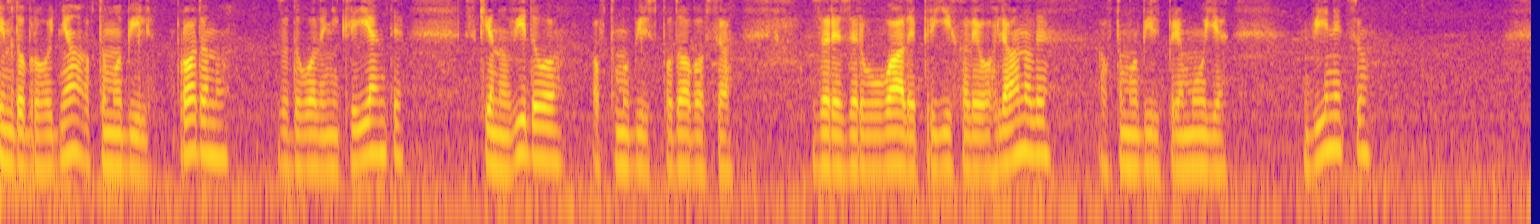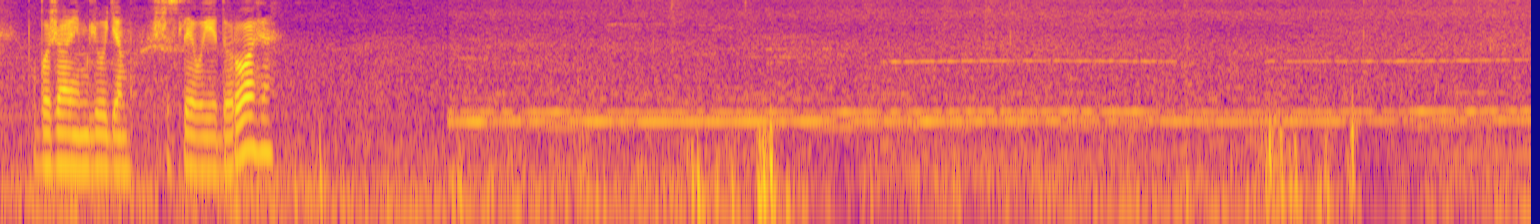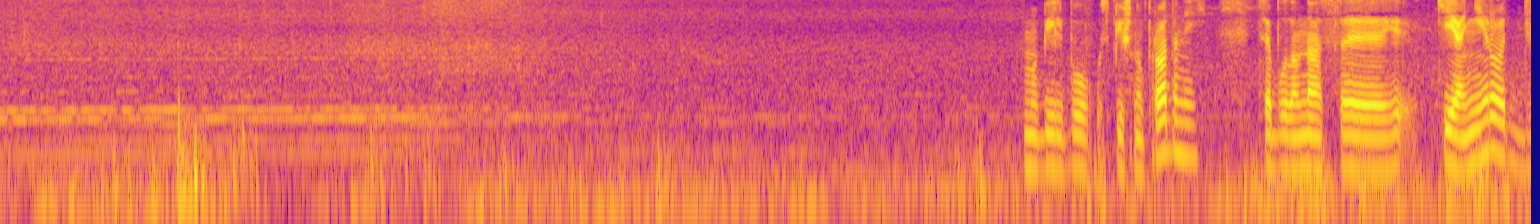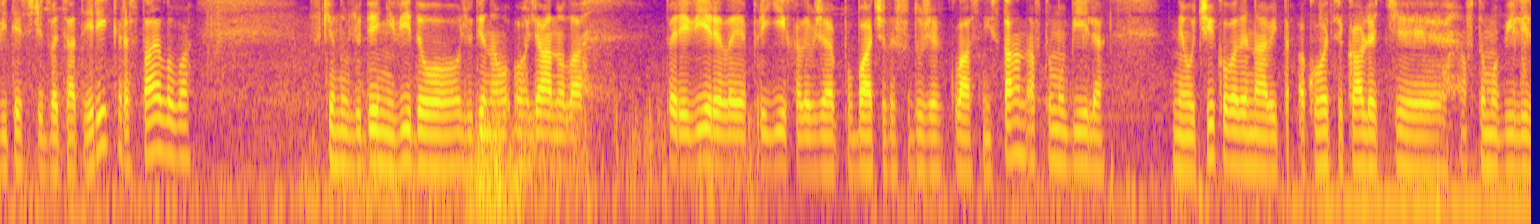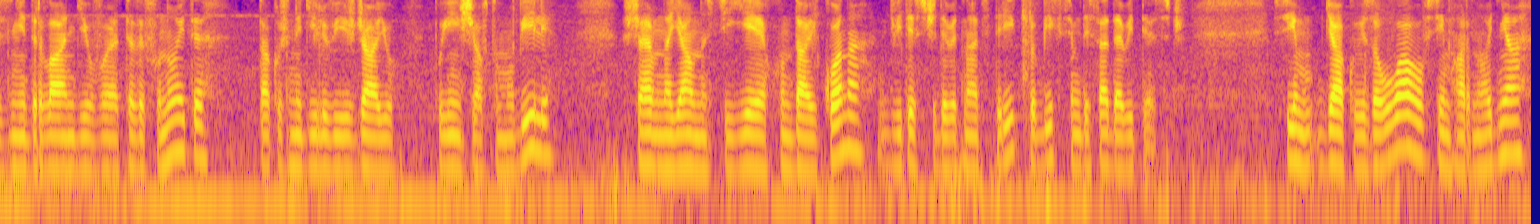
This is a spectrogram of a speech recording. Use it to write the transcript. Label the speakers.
Speaker 1: Всім доброго дня. Автомобіль продано. Задоволені клієнти. Скинув відео. Автомобіль сподобався. Зарезервували, приїхали, оглянули. Автомобіль прямує в Вінницю. Побажаємо людям щасливої дороги. Автомобіль був успішно проданий. Це була в нас е, Kia Niro 2020 рік, рестайлова. Скинув людині відео, людина оглянула, перевірили, приїхали, вже побачили, що дуже класний стан автомобіля. Не очікували навіть. А кого цікавлять е, автомобілі з Нідерландів, е, телефонуйте. Також в неділю виїжджаю по інші автомобілі. Ще в наявності є Hyundai Kona 2019 рік, пробіг 79 тисяч. Всім дякую за увагу, всім гарного дня.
